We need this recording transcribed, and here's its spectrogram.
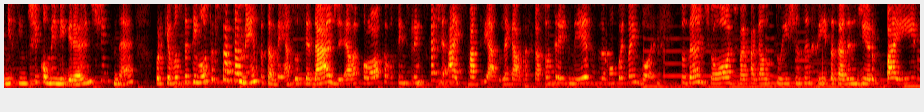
me sentir como imigrante, né? porque você tem outro tratamento também. A sociedade, ela coloca você em diferentes caixinhas. Ah, expatriado, legal, vai ficar só três meses, fazer alguma coisa, vai embora. Estudante, ótimo, vai pagar os tuitions and fees, tá trazendo dinheiro pro país,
